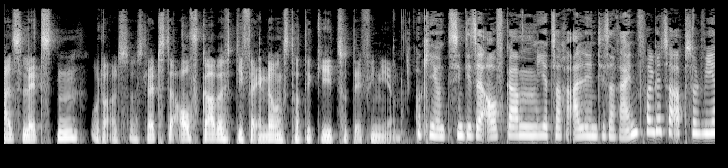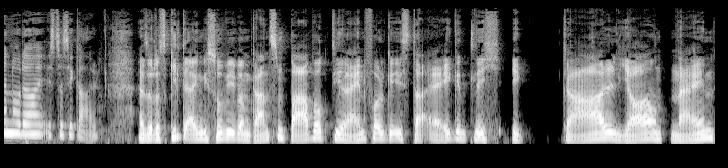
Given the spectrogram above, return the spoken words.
als letzten oder als, als letzte Aufgabe die Veränderungsstrategie zu definieren. Okay, und sind diese Aufgaben jetzt auch alle in dieser Reihenfolge zu absolvieren oder ist das egal? Also das gilt eigentlich so wie beim ganzen Barbock. Die Reihenfolge ist da eigentlich egal egal, ja und nein.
